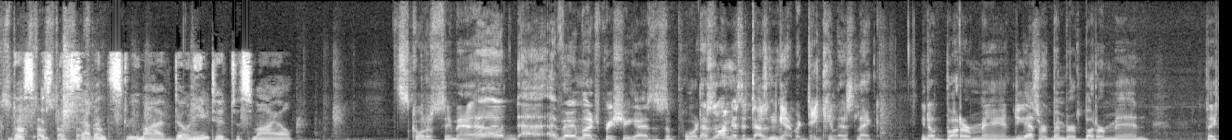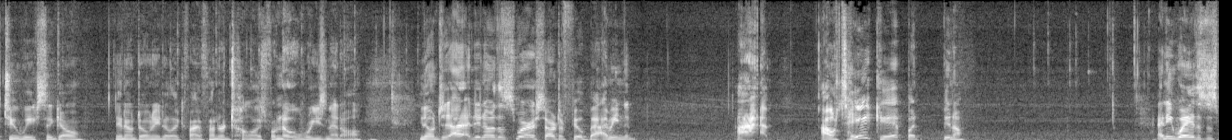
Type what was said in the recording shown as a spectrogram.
stop, this stop, is the seventh stream I've donated to Smile. It's cool to see, man. Uh, I very much appreciate you guys' support. As long as it doesn't get ridiculous, like, you know, Butterman. Do you guys remember Butterman? Like two weeks ago, you know, donated like five hundred dollars for no reason at all. You know, I, you know, this is where I start to feel bad. I mean, I, I'll take it, but you know. Anyway, this is.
